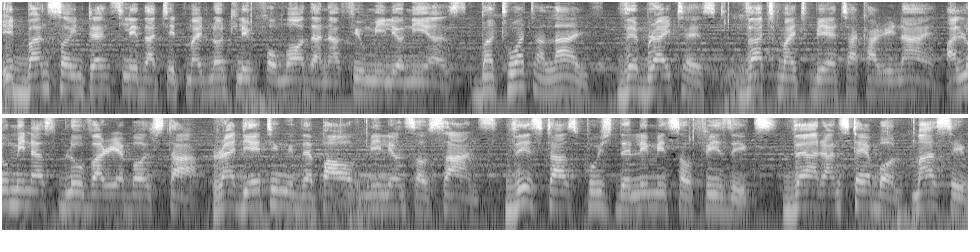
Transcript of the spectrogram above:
It burns so intensely that it might not live for more than a few million years. But what a life! The brightest, that might be Eta Carinae, a luminous blue variable star, radiating with the power of millions of suns. These stars push the limits of physics. They are unstable, massive,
